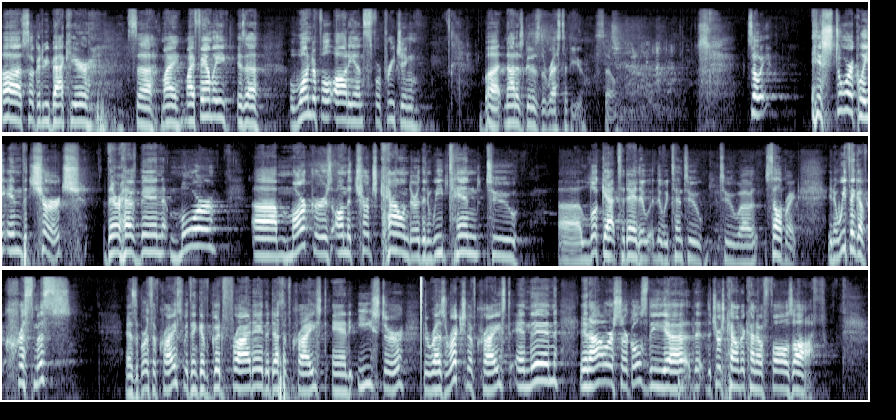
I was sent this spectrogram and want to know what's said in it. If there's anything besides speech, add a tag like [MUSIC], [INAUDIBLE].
Uh, it's so good to be back here. It's, uh, my, my family is a, a wonderful audience for preaching, but not as good as the rest of you. So, so historically in the church, there have been more uh, markers on the church calendar than we tend to uh, look at today, that, that we tend to, to uh, celebrate. You know, we think of Christmas as the birth of Christ. We think of Good Friday, the death of Christ, and Easter, the resurrection of Christ. And then in our circles, the, uh, the, the, church calendar kind of falls off.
